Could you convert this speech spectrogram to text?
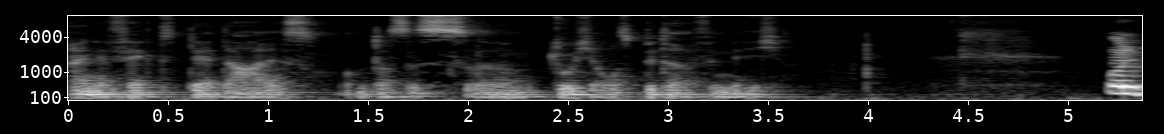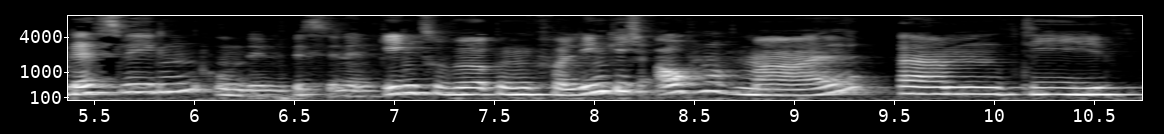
ein Effekt, der da ist. Und das ist äh, durchaus bitter, finde ich. Und deswegen, um dem ein bisschen entgegenzuwirken, verlinke ich auch nochmal ähm, die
